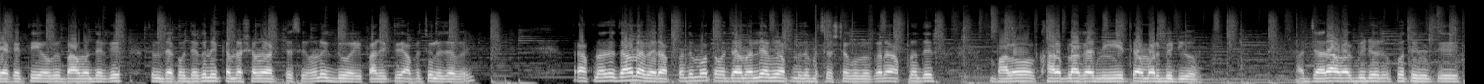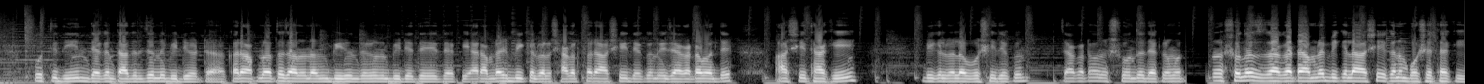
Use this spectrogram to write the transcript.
দেখাতেই হবে বা আমাদেরকে চলে দেখো দেখুন এই ক্যামেরার সামনে আটতেছে অনেক দূর, এই পানিতে আপনি চলে যাবেন। আর আপনাদের জানাবেন, আপনাদের মতামত জানালে আমি আপনাদের চেষ্টা করব কারণ আপনাদের ভালো, খারাপ লাগা নিয়ে তো আমার ভিডিও। আর যারা আমার ভিডিওর প্রতিনিধি, প্রতিদিন দেখেন তাদের জন্য ভিডিওটা, কারণ আপনারা তো জানেন আমি বিভিন্ন ধরনের ভিডিও দিয়ে দেখি আর আমরা বিকেলবেলা সাগর পাড়ে আসি, দেখুন এই জায়গাটা আমাদের আসি, থাকি। বিকেলবেলা বসি, দেখুন। জায়গাটা অনেক সুন্দর দেখার মতো অনেক সুন্দর জায়গাটা। আমরা বিকেলে আসি, এখানে বসে থাকি।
